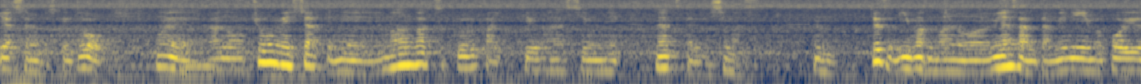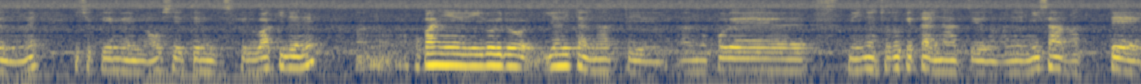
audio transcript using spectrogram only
いらっしゃるんですけど、あの共鳴しちゃってね漫画作る会っていう話をねなってたりします、うん、ちょっと今、あの皆さんのために今こういうのね一生懸命今教えてるんですけど脇でねあの他にいろいろやりたいなっていうあのこれみんなに届けたいなっていうのがね23あって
